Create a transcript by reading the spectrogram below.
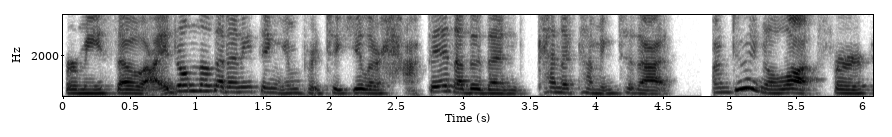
for me. So I don't know that anything in particular happened other than kind of coming to that. I'm doing a lot for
